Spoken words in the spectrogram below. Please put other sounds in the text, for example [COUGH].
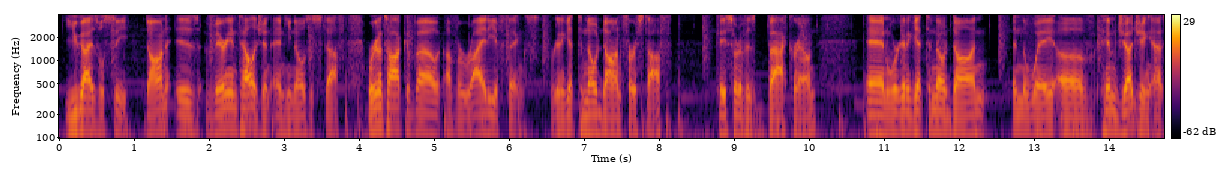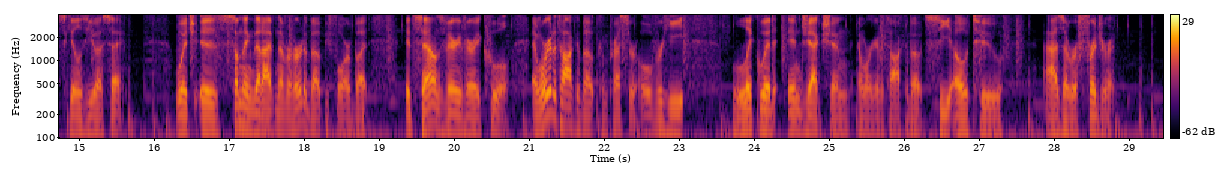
You guys will see. Don is very intelligent and he knows his stuff. We're going to talk about a variety of things. We're going to get to know Don first off okay, sort of his background. And we're going to get to know Don in the way of him judging at Skills USA, which is something that I've never heard about before, but it sounds very, very cool. And we're going to talk about compressor overheat, liquid injection, and we're going to talk about CO2 as a refrigerant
